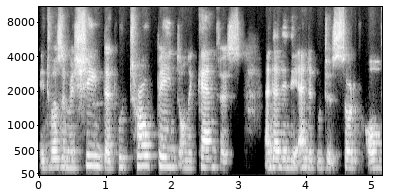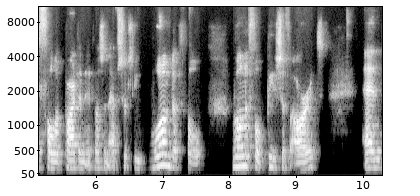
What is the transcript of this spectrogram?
It was a machine that would throw paint on a canvas, and then in the end, it would just sort of all fall apart. And it was an absolutely wonderful, wonderful piece of art. And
